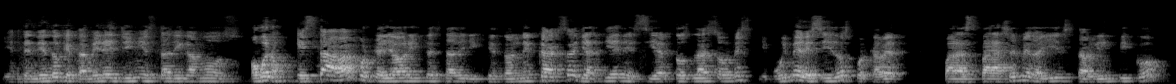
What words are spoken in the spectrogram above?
Y entendiendo que también el Jimmy está, digamos, o bueno, estaba, porque ya ahorita está dirigiendo al Necaxa, ya tiene ciertos blasones y muy merecidos, porque a ver, para, para ser medallista olímpico,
